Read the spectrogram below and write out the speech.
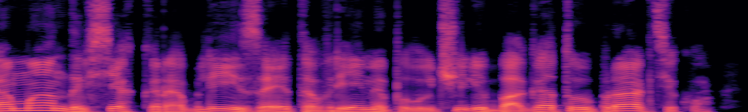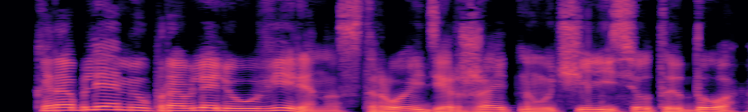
Команды всех кораблей за это время получили богатую практику. Кораблями управляли уверенно, строй держать научились от и до.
